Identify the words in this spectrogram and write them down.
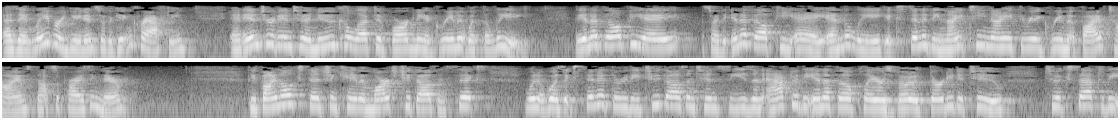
as a labor union, so they're getting crafty, and entered into a new collective bargaining agreement with the league. The NFLPA, sorry, the NFLPA and the league extended the 1993 agreement five times, not surprising there. The final extension came in March 2006 when it was extended through the 2010 season after the NFL players voted 30 to 2 to accept the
